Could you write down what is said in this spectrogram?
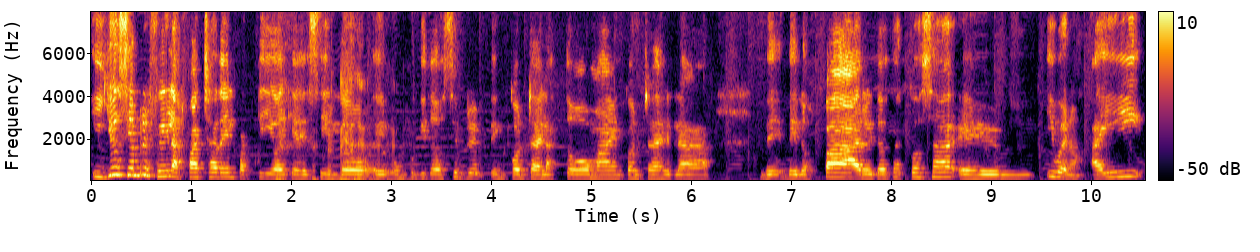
Y yo siempre fui la facha del partido, hay que decirlo, eh, un poquito siempre en contra de las tomas, en contra de, la, de, de los paros y todas estas cosas. eh, y bueno, ahí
